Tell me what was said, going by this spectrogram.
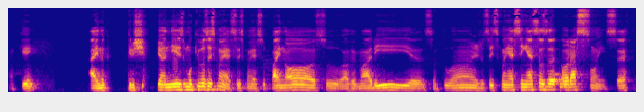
Ok? Aí no cristianismo que vocês conhecem. Vocês conhecem o Pai Nosso, Ave Maria, Santo Anjo, vocês conhecem essas orações, certo?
